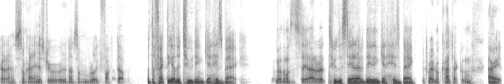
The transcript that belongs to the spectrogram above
got to have some kind of history where they've done something really fucked up. but the fact the other two didn't get his back. Know, the ones that stayed out of it, two that stayed out of it they didn't get his back. They probably have no contact with him. all right.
